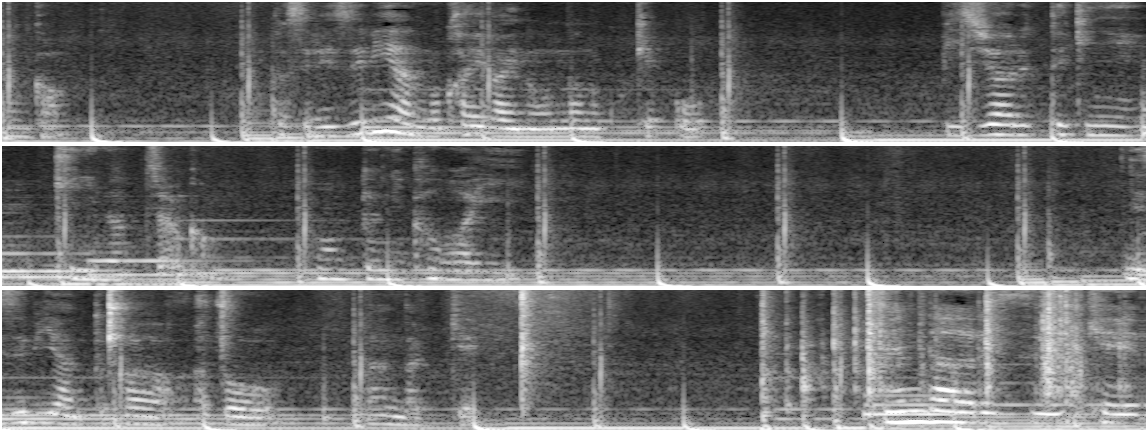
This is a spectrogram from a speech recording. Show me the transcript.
なんか私レズビアンの海外の女の子結構ビジュアル的に気になっちゃうかも。本当に可愛い。レズビアンとかあとなんだっけ。ジェンダーレス系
